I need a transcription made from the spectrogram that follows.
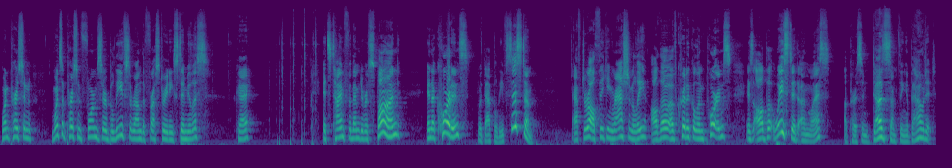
One person, once a person forms their beliefs around the frustrating stimulus, okay, it's time for them to respond in accordance with that belief system. After all, thinking rationally, although of critical importance, is all but wasted unless a person does something about it.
